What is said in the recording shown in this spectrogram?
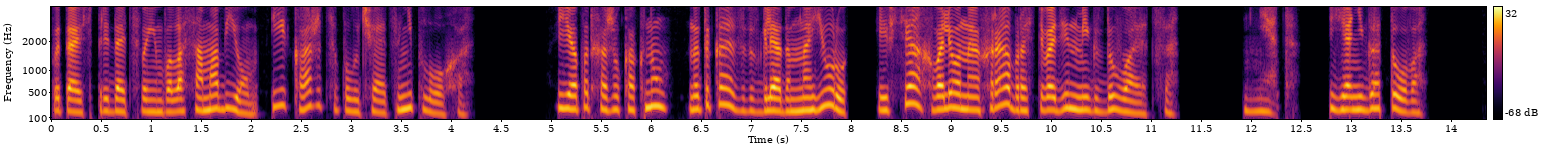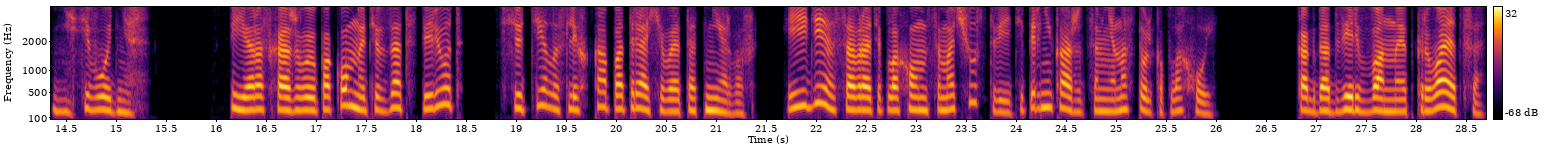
Пытаюсь придать своим волосам объем, и, кажется, получается неплохо. Я подхожу к окну, натыкаясь взглядом на Юру, и вся хваленая храбрость в один миг сдувается. Нет, я не готова. Не сегодня. Я расхаживаю по комнате взад вперед, все тело слегка потряхивает от нервов. И идея соврать о плохом самочувствии теперь не кажется мне настолько плохой. Когда дверь в ванной открывается,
